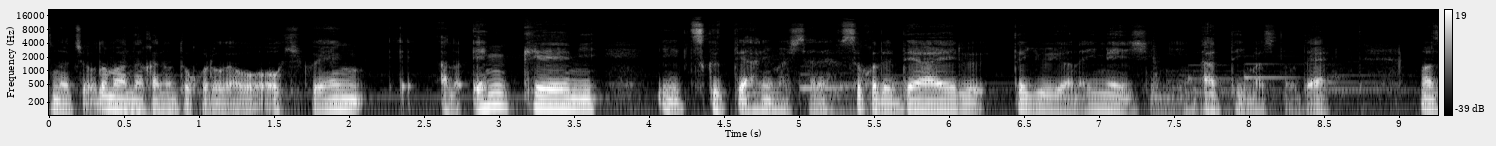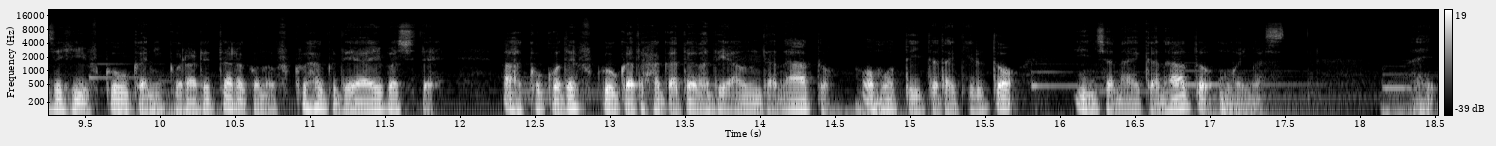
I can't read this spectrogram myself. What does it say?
橋のちょうど真ん中のところが大きく円あの円形に作ってありましたねそこで出会えるというようなイメージになっていますので。まあ、ぜひ福岡に来られたらこの福博出会い橋であここで福岡と博多が出会うんだなと思っていただけるといいんじゃないかなと思います。はい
